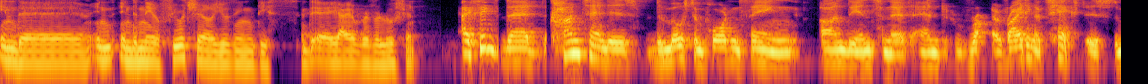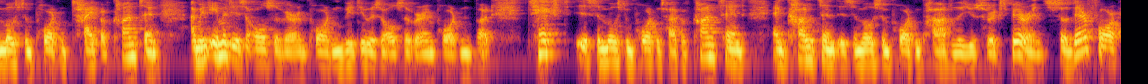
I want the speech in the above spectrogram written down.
in the in, in the near future using this the ai revolution? I think that content is the most important thing on the internet, and writing a text is the most important type of content. I mean, images are also very important, video is also very important, but text is the most important type of content, and content is the most important part of the user experience. So, therefore,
